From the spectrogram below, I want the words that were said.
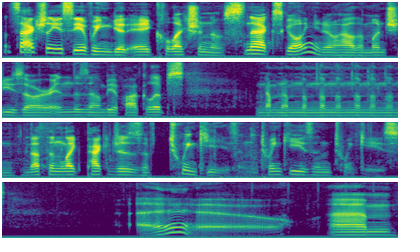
Let's actually see if we can get a collection of snacks going. You know how the munchies are in the zombie apocalypse. Num num num num num num num num. Nothing like packages of Twinkies and Twinkies and Twinkies. Oh. Um.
